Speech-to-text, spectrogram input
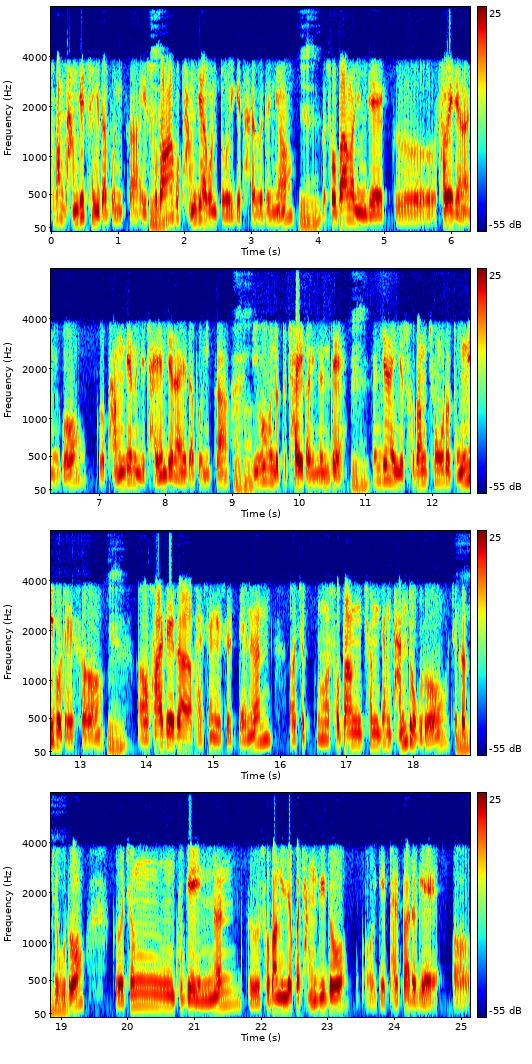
소방 방재청이다 보니까, 이 소방하고 방재하고는 또 이게 다르거든요. 예. 그 소방은 이제 그 사회재난이고, 그 방재는 이제 자연재난이다 보니까, 이 부분도 또 차이가 있는데, 현재는 이제 소방청으로 독립을 해서, 어, 화재가 발생했을 때는, 어, 즉, 어, 소방청장 단독으로 적극적으로 그 전국에 있는 그 소방 인력과 장비도, 어, 이게 발빠르게, 어,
